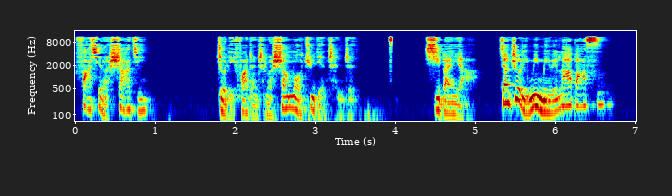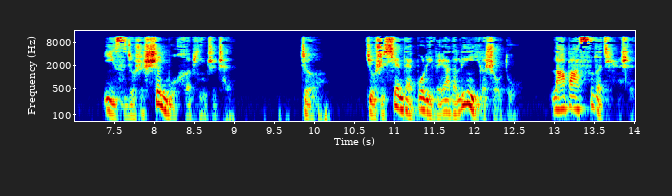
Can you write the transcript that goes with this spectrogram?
发现了沙金，这里发展成了商贸据点城镇。西班牙将这里命名为拉巴斯，意思就是圣母和平之城。这就是现代玻利维亚的另一个首都拉巴斯的前身。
